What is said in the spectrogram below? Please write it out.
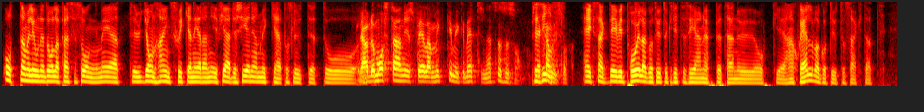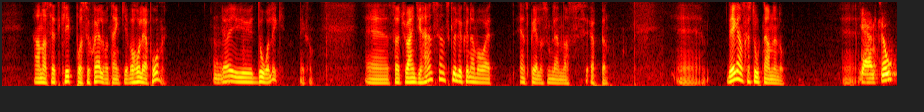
8 miljoner dollar per säsong med att John Hines skickar ner han i fjärde kedjan mycket här på slutet. Och... Ja, då måste han ju spela mycket, mycket bättre nästa säsong. Precis, exakt. David Poyle har gått ut och kritiserat honom öppet här nu och eh, han själv har gått ut och sagt att han har sett klipp på sig själv och tänker, vad håller jag på med? Mm. Jag är ju dålig. Liksom. Eh, så att Ryan Johansson skulle kunna vara ett, en spelare som lämnas öppen. Eh, det är ganska stort namn ändå. Eh, järnkrok?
